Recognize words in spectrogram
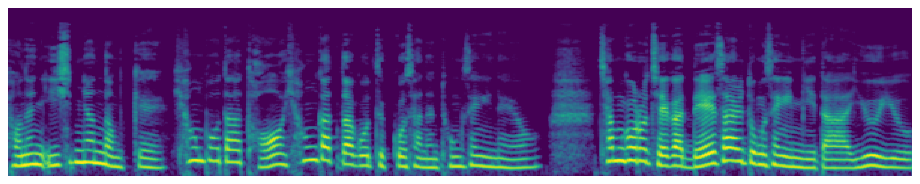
저는 20년 넘게 형보다 더 형 같다고 듣고 사는 동생이네요. 참고로 제가 4살 동생입니다. 유유.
